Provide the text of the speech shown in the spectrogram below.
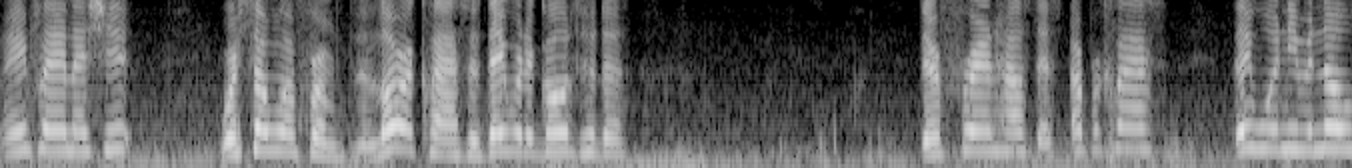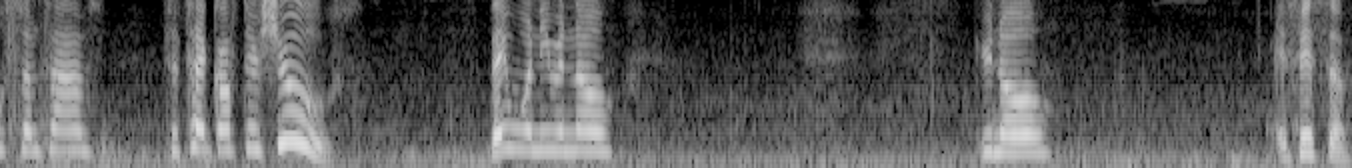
We ain't playing that shit. Where someone from the lower class, if they were to go to the their friend house that's upper class, they wouldn't even know sometimes to take off their shoes. They wouldn't even know, you know, if it's a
